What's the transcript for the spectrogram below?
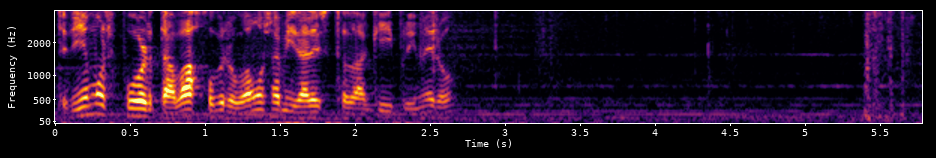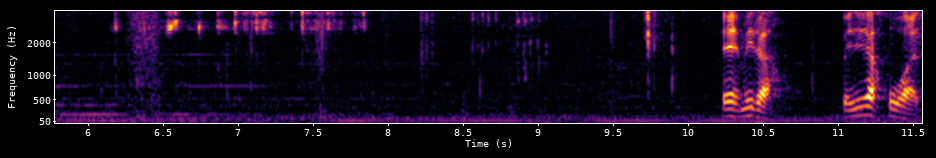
Teníamos puerta abajo, pero vamos a mirar esto de aquí primero. Eh, mira, venir a jugar.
